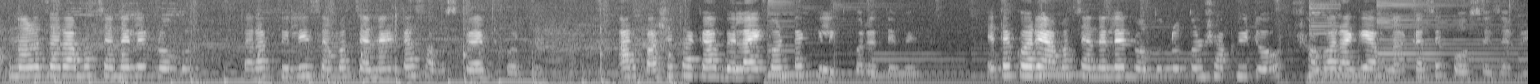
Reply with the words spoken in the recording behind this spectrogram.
আপনারা যারা আমার চ্যানেলে নতুন, তারা প্লিজ আমার চ্যানেলটা সাবস্ক্রাইব করবেন। আর পাশে থাকা বেল আইকনটা ক্লিক করে দেবেন এতে করে আমার চ্যানেলের নতুন নতুন সব ভিডিও সবার আগে আপনার কাছে পৌঁছে যাবে।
